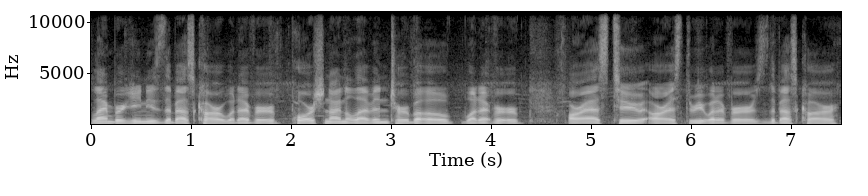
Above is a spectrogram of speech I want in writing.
Lamborghini is the best car, whatever, Porsche 911 Turbo, whatever, RS2, RS3, whatever is the best car.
